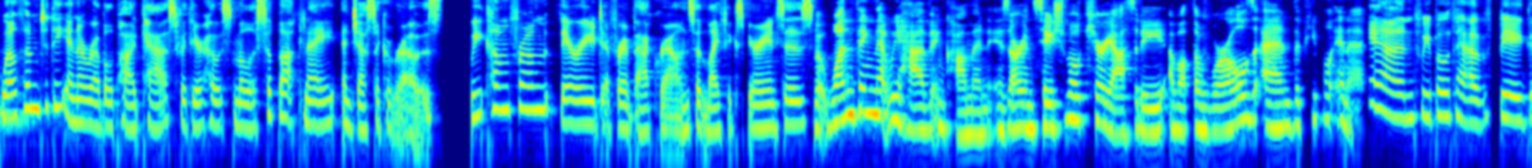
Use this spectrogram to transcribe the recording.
Welcome to the Inner Rebel podcast with your hosts Melissa Bucknight and Jessica Rose. We come from very different backgrounds and life experiences. But one thing that we have in common is our insatiable curiosity about the world and the people in it. And we both have big,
